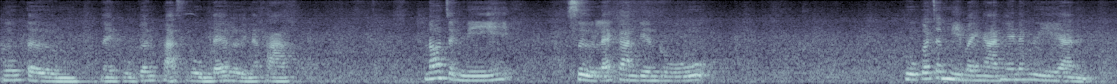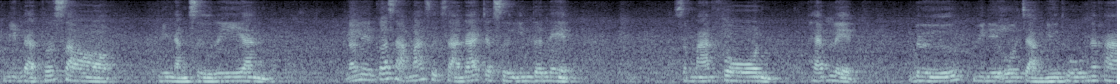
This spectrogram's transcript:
เพิ่มเติมใน Google Classroom ได้เลยนะคะ นอกจากนี้สื่อและการเรียนรู้ครูก็จะมีใบงานให้นักเรียน มีแบบทดสอบ มีหนังสือเรียน นักเรียนก็สามารถศึกษาได้จากสื่ออินเทอร์เน็ต สมาร์ทโฟน แท็บเล็ต หรือวิดีโอจาก YouTube นะคะ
